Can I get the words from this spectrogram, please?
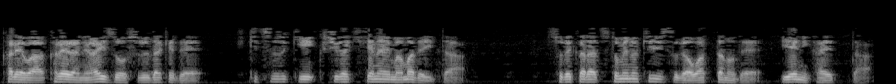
彼は彼らに合図をするだけで、引き続き口が聞けないままでいた。それから勤めの期日が終わったので、家に帰った。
